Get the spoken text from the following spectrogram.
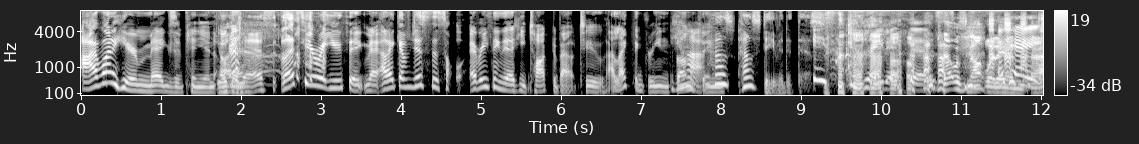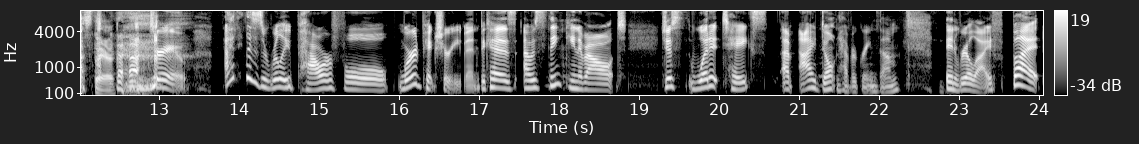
I want to hear Meg's opinion Okay. on this. Let's hear what you think, Meg. I like of just this whole, everything that he talked about too. I like the green thumb Yeah. thing. How's how's David at this? He's great at this. That was not what Ann Okay. asked there. True. I think this is a really powerful word picture, even because I was thinking about just what it takes. I, I don't have a green thumb in real life, but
